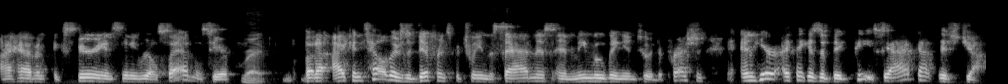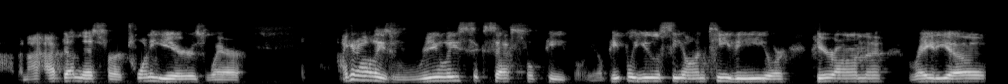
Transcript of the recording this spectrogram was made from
I, haven't experienced any real sadness here. Right. But I, I, can tell there's a difference between the sadness and me moving into a depression. And here I think is a big piece. See, I've got this job and I, I've done this for 20 years where I get all these really successful people, you know, people you see on TV or hear on the radio.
